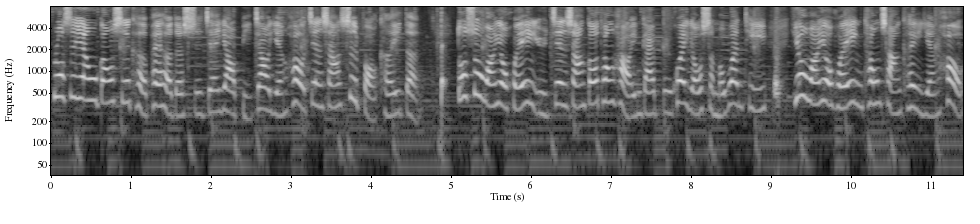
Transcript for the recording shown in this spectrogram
若是燕屋公司可配合的时间要比较延后，建商是否可以等？多数网友回应与建商沟通好，应该不会有什么问题。也有网友回应，通常可以延后。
